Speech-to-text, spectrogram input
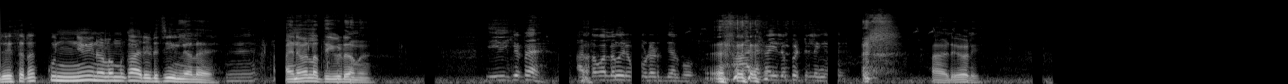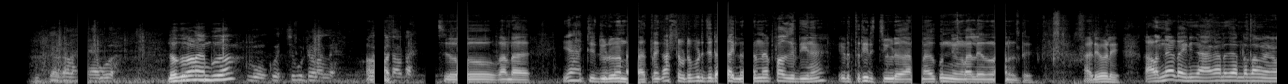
ജയ്സേട്ടൻ കുഞ്ഞു മീനുകളൊന്നും കാര്യമായിട്ട് ചെയ്യുന്നില്ല അല്ലേ? അതിനെ വെള്ളത്തിൽ വിടുകയാണ്. ജീവിക്കട്ടെ. അടുത്ത കൊല്ലം വരും കൂടെ എടുത്ത് ചിലപ്പോ ആരെ കയ്യിലും പെട്ടില്ലെങ്കിൽ അടിപൊളി. ഇതൊക്കെ കാണാൻ പോവാ? ഉം, കൊച്ചു കുട്ടികളല്ലേ. ആവട്ടെ. ചോ, കണ്ട ഈ ആറ്റിറ്റ്യൂഡ് കണ്ട അത്രയും കഷ്ടപ്പെട്ട് പിടിച്ചിട്ട് അതിൽ തന്നെ പകുതിനെ എടുത്ത് തിരിച്ചു വിടുക കാരണം അത് കുഞ്ഞുങ്ങളല്ലേ എന്ന് പറഞ്ഞിട്ട്. അടിപൊളി. കളഞ്ഞേട്ടാ ഇനി ഞാൻ കാണുന്ന ചേട്ടൻ സമയം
